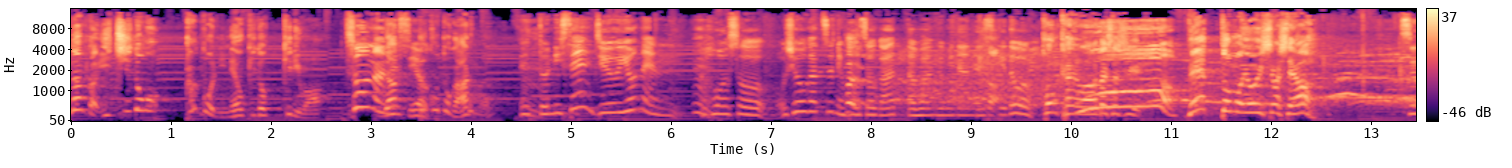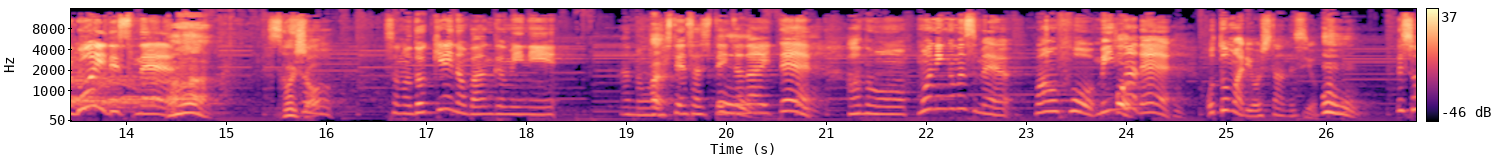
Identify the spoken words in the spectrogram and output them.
なんか一度過去に寝起きドッキリはそうなんやっですよ。たことがあるの？えっと、2014年放送、お正月に放送があった番組なんですけど、今回は私たおちベッドも用意しましたよ。ーすごいですね。うん。すごいでしょ？そのドッキリの番組にあの、はい。出演させていただいて、あのモーニング娘。14みんなでお泊まりをしたんですよ、でそ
